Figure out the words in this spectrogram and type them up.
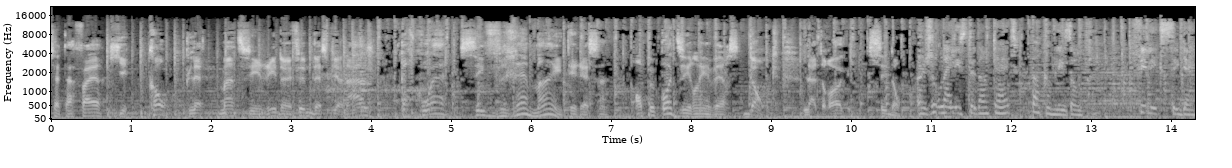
Cette affaire qui est complètement tirée d'un film d'espionnage, pourquoi? C'est vraiment intéressant? On peut pas dire l'inverse. Donc, la drogue, c'est non. Un journaliste d'enquête, pas comme les autres. Félix Séguin.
